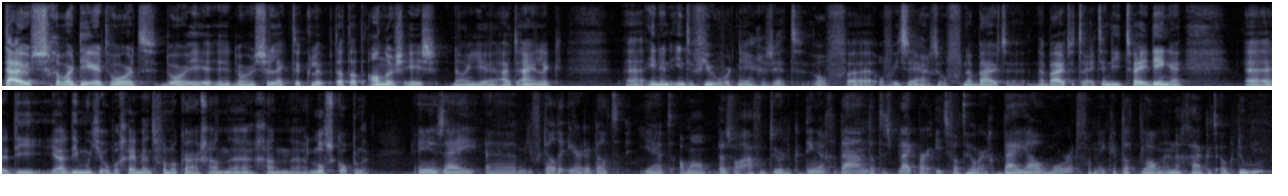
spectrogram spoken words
thuis gewaardeerd wordt door, je, door een selecte club, dat dat anders is dan je uiteindelijk eh, in een interview wordt neergezet of, eh, of iets dergelijks, of naar buiten, naar buiten treedt. En die twee dingen, eh, die, ja, die moet je op een gegeven moment van elkaar gaan, gaan loskoppelen. En je zei, ehm, je vertelde eerder dat je hebt allemaal best wel avontuurlijke dingen gedaan. Dat is blijkbaar iets wat heel erg bij jou hoort. Van ik heb dat plan en dan ga ik het ook doen.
